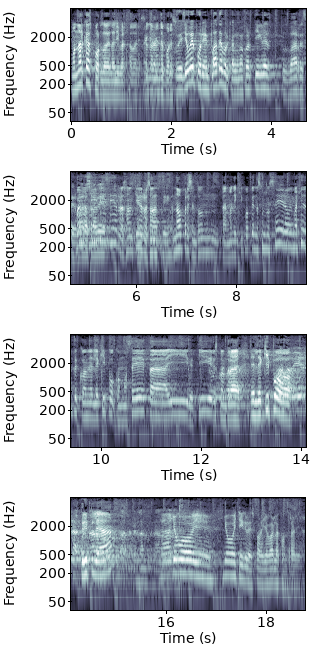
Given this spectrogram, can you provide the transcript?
Monarcas por lo de la Libertadores, solamente por eso. Pues yo voy por empate porque a lo mejor Tigres pues va a reservar Bueno, sí, otra vez. tienes, tienes razón, tienes razón. No presentó un tan mal equipo, apenas 1-0. Imagínate con el equipo como Z ahí de Tigres contra el equipo triple A. Ah, yo voy, yo voy Tigres para llevar la contraria.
